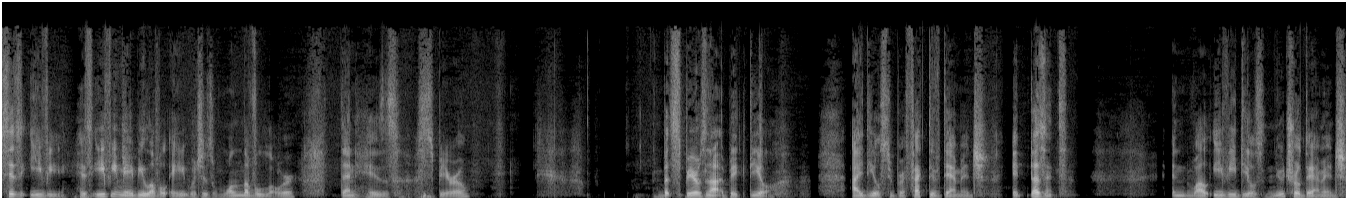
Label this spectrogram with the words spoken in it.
It's his Eevee. His Eevee may be level 8, which is one level lower than his Spearow. But Spearow's not a big deal. I deal super effective damage, it doesn't. And while Eevee deals neutral damage,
